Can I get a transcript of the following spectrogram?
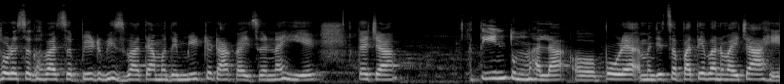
थोडंसं गव्हाचं पीठ भिजवा त्यामध्ये मीठ टाकायचं नाही आहे त्याच्या तीन तुम्हाला पोळ्या म्हणजे चपात्या बनवायच्या आहेत.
